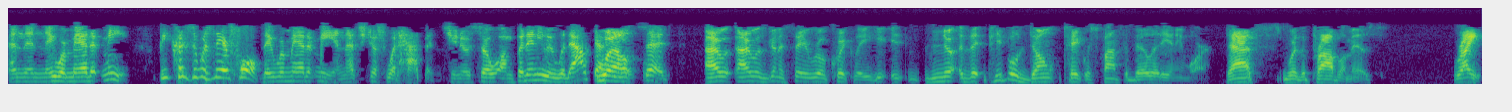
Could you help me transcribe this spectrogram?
and then they were mad at me. because it was their fault. They were mad at me, and that's just what happens, you know. So, um, but anyway, without that well, being said, I, I was going to say real quickly, he, no, that people don't take responsibility anymore. That's where the problem is. Right.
